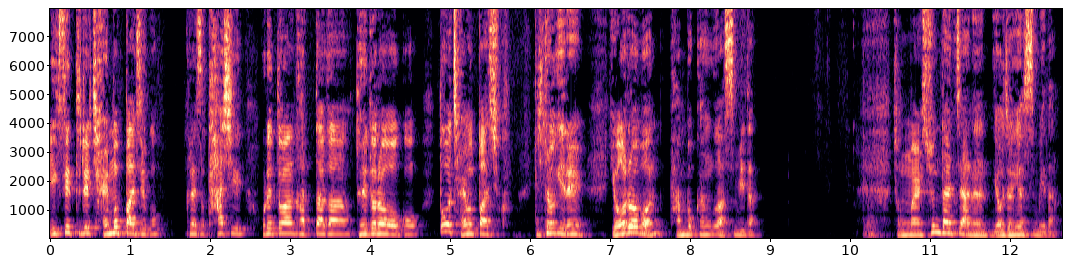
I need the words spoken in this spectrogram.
익세트를 잘못 빠지고 그래서 다시 오랫동안 갔다가 되돌아오고 또 잘못 빠지고 이러기를 여러 번 반복한 것 같습니다. 정말 순탄치 않은 여정이었습니다.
